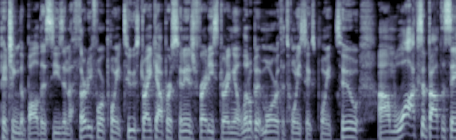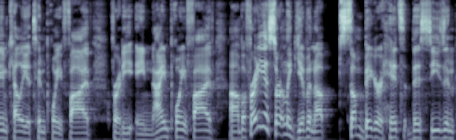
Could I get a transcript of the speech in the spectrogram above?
pitching the ball this season, a 34.2 strikeout percentage. Fedde striking a little bit more with a 26.2. Um, walks about the same. Kelly a 10.5. Fedde a 9.5. Um, but Fedde has certainly given up some bigger hits this season.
